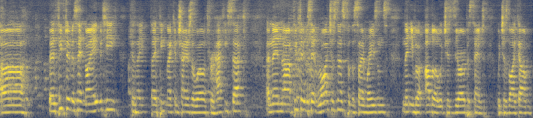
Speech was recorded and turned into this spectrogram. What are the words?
uh, they're 15% naivety, because they, they think they can change the world through hacky sack. And then uh, 15% righteousness for the same reasons. And then you've got other, which is 0%, which is like um,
